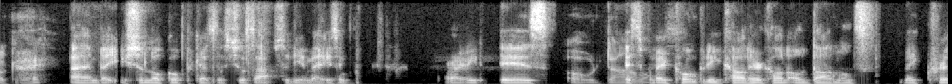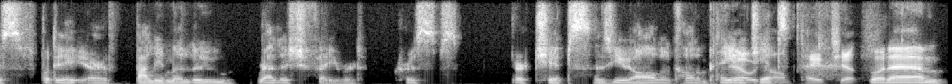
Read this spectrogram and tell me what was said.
Okay. And that you should look up because it's just absolutely amazing. Right. Is O'Donnell's? It's by a company called here called O'Donnell's. Make crisps, but they are Ballymaloe relish flavored crisps. Or chips, as you all would call them, potato yeah, chips. potato chips. But um,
